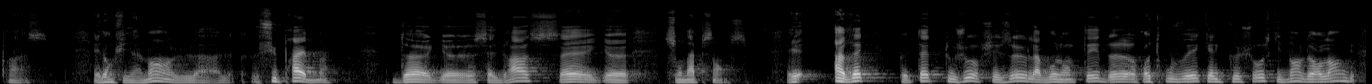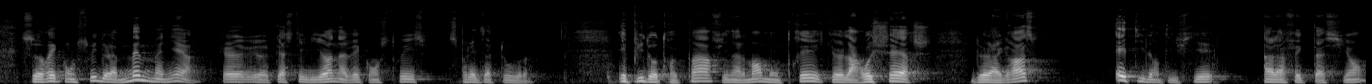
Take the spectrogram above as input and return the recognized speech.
prince. Et donc, finalement, le suprême de cette grâce, c'est son absence. Et avec peut-être toujours chez eux la volonté de retrouver quelque chose qui, dans leur langue, serait construit de la même manière que Castiglione avait construit Sprezzatura. Et puis, d'autre part, finalement, montrer que la recherche de la grâce est identifiée à l'affectation,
